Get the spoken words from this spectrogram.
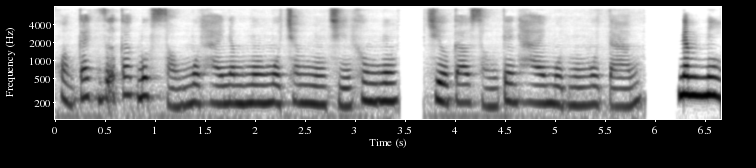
khoảng cách giữa các bước sóng 125 109 chiều cao sóng tên 21118 5 mm.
